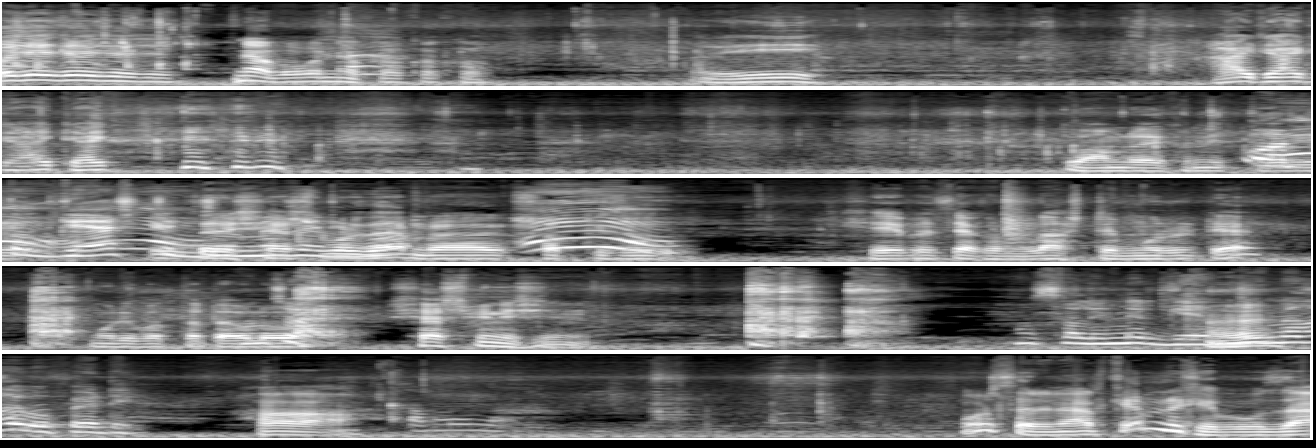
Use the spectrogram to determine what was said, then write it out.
ওই যে ওই যে না বাবা না খাও খাও আরে হাইট হাইট হাইট হাইট। তো আমরা এখন ইফতারি শেষ করে গো। আমরা সব কিছু খেয়ে ফেলছি। এখন লাস্টে মুড়িটা। মুড়ি ভর্তাটা হলো শেষ ফিনিশিং মুসালিনের গ্যাস? জমে যাব পেটে। হ্যাঁ। খাব না আর কেমনে খেবো? যা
